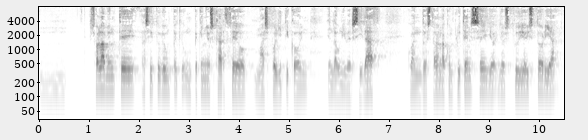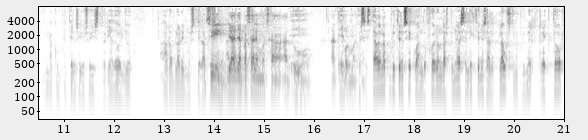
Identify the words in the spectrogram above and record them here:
Mm, solamente así tuve un, un, pequeño escarceo más político en, en, la universidad. Cuando estaba en la Complutense, yo, yo, estudio historia en la Complutense, yo soy historiador, yo ahora hablaremos de la Sí, ya, ya, pasaremos a, a tu, eh, a tu formación. Pues estaba en la Complutense cuando fueron las primeras elecciones al claustro, el primer rector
